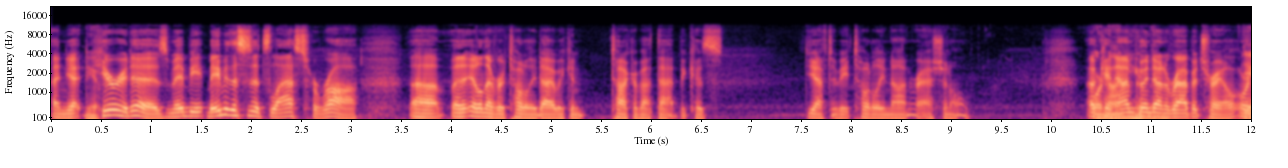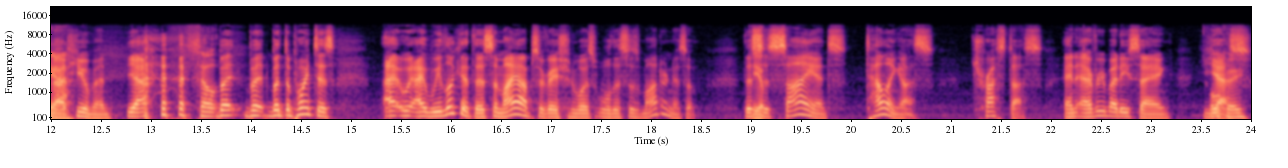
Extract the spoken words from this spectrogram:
and yet Yep. here it is. Maybe maybe this is its last hurrah. Uh, but it'll never totally die. We can talk about that because you have to be totally non-rational. Okay, now I'm going down a rabbit trail, or Yeah. not human. Yeah. So, but but but the point is, I, I we look at this, and my observation was, well, this is modernism. This Yep. is science telling us, trust us, and everybody saying, yes,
